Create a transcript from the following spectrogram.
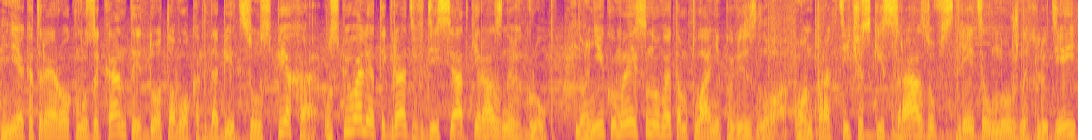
Некоторые рок-музыканты до того, как добиться успеха, успевали отыграть в десятки разных групп. Но Нику Мейсону в этом плане повезло. Он практически сразу встретил нужных людей,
